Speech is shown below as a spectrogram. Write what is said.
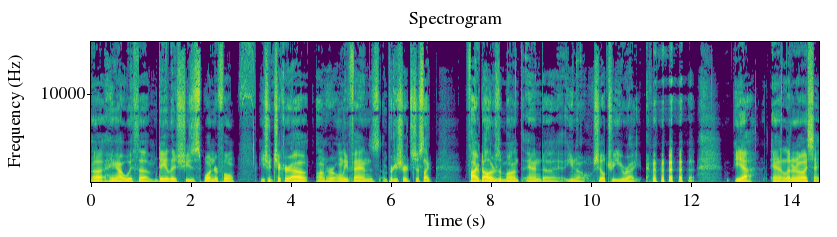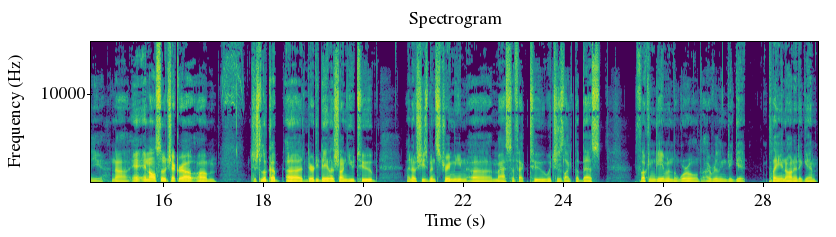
uh, hang out with um, Dalish. She's wonderful. You should check her out on her OnlyFans. I'm pretty sure it's just like five dollars a month, and uh, you know she'll treat you right. yeah, and let her know I sent you. Nah, and, and also check her out. Um, just look up uh, Dirty Dalish on YouTube. I know she's been streaming uh, Mass Effect 2, which is like the best fucking game in the world. I really need to get playing on it again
